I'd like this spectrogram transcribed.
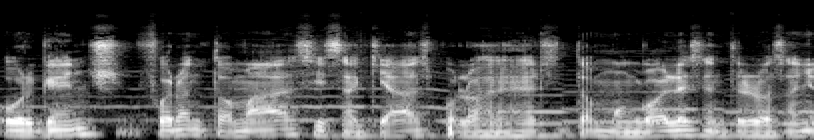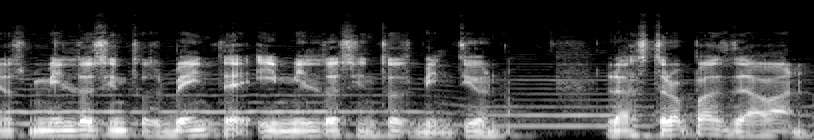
Urgench, fueron tomadas y saqueadas por los ejércitos mongoles entre los años 1220 y 1221. Las tropas de Aban,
